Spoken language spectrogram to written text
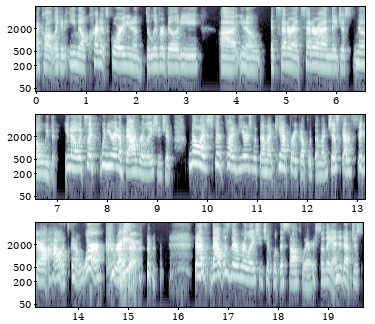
I call it like an email credit score, you know, deliverability, uh, you know, et cetera, et cetera. And they just, no, we've, you know, it's like when you're in a bad relationship. No, I've spent five years with them. I can't break up with them. I just got to figure out how it's going to work. Right. Exactly. That's, that was their relationship with the software. So they ended up just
